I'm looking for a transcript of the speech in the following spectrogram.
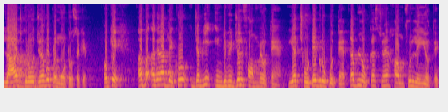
लार्ज ग्रोथ जो है वो प्रमोट हो सके। ओके अब अगर आप देखो, जब ये इंडिविजुअल फॉर्म में होते हैं या छोटे ग्रुप होते हैं, तब लोकस्ट जो है हार्मफुल नहीं होते।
